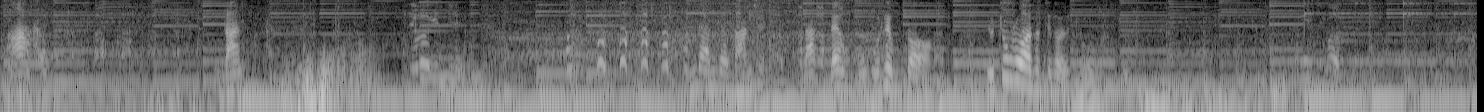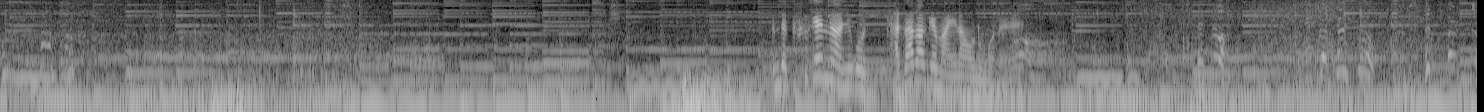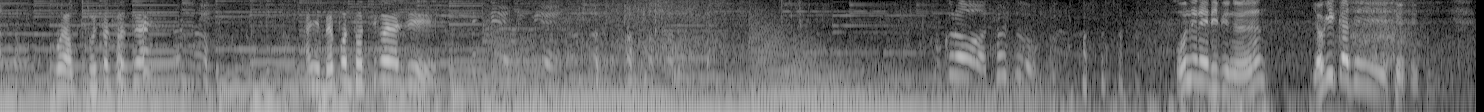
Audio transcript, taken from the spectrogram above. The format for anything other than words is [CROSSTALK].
아, 난 대박이지. 안돼 안돼 나한테 나내 옷에 묻어. 이쪽으로 와서 찍어 이쪽. 근데 크게는 아니고 자잘하게 많이 나오는 거네. 어. 됐어. 됐어 철수. 뭐야 벌써 철수해? 아니 몇 번 더 찍어야지. 창피해 창피해. 부끄러워 철수. 오늘의 리뷰는 여기까지. [LAUGHS]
